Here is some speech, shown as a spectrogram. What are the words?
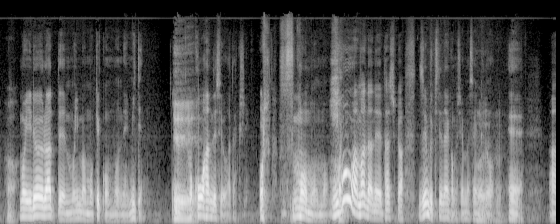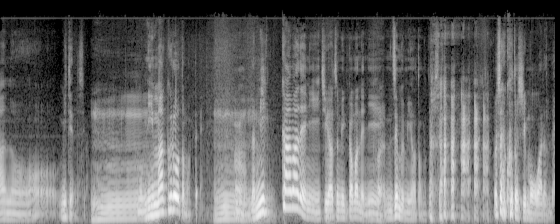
あもういろいろあってもう今もう結構もうね見てんええもう後半ですよ私。もうもうもう。はい。日本はまだね確か全部来てないかもしれませんけど、ええ。あのー見てんですよ。うーん。もう見まくろうと思って、うん。ん。だから3日までに1月3日までにはい。全部見ようと思ってますよ、そしたら今年もう終わるんで、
